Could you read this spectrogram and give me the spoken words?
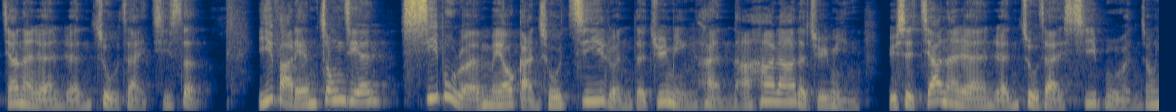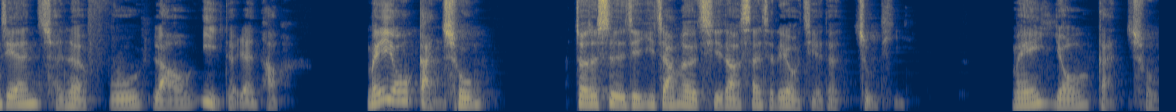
迦南人仍住在基色。以法莲中间，西布伦没有赶出基伦的居民和拿哈拉的居民，于是迦南人仍住在西布伦中间，成了服劳役的人。好，没有赶出，这是士师记一章二七到三十六节的主题。没有赶出，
